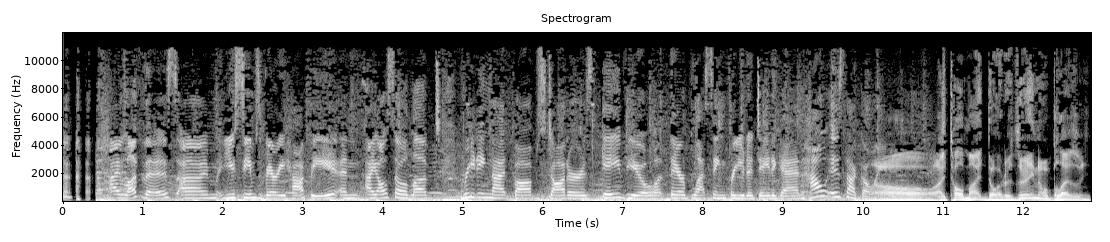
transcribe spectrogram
I love this. Um, you seems very happy, and I also loved reading that Bob's daughters gave you their blessing for you to date again. How is that going? Oh, I told my daughters there ain't no blessing.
